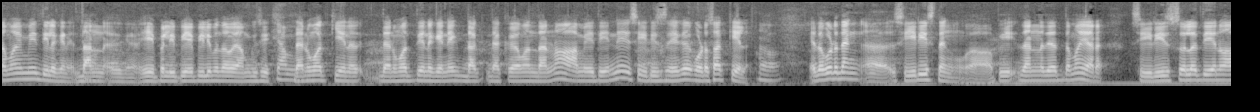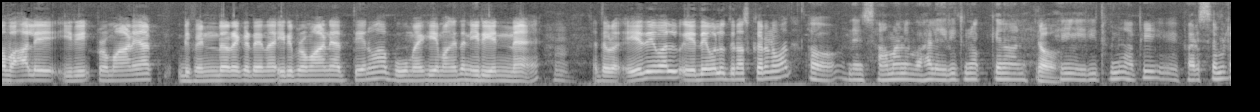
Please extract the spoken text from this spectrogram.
තමයි මේ දිලගෙන දන්න ඒ පිළිපිය පිළිබඳව යම්කිසි දැනුවත් කියන දැනුවත් තියෙන කෙනෙක් දැකවන් දන්නවා ආමේ තියන්නේ සිරිස් ඒක කොටසක් කියලා. එතකොට දැන් සීරීස් දැන් අපි දන්න දෙයක්ත්තමයි අර සිරිස්වල තියෙනවා වහලේ ඉරි ප්‍රමාණයක් ඩිෆෙන්ඩර් එකට එන ඉරි ප්‍රමාණයක් තියෙනවා පූමැකේ මහිත නිරියෙන්නෑ එතකට ඒ දේවල් ඒ දේවලු වෙනස් කරනවද? ඕ සාමාන්‍ය වහල ඉරිතුනක් කෙනවානේ ඒ ඉරිතුන අපි පරිස්සමට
